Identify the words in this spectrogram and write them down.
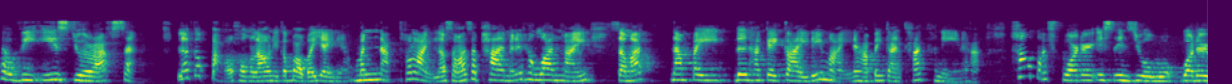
heavy is your rucksack แล้วกระเป๋าของเราเนี่ยกระเป๋าใบใหญ่เนี่ยมันหนักเท่าไหร่เราสามารถสะพายมันได้ทั้งวันไหม สามารถนำไปเดินทางไกลๆได้ไหมนะคะเป็นการคาดคะเนนะคะ how much water is in your water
